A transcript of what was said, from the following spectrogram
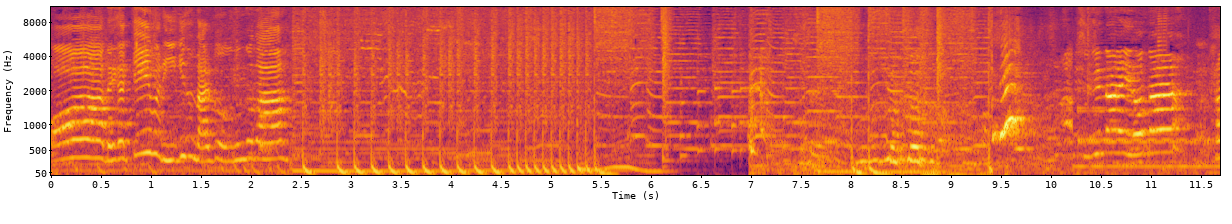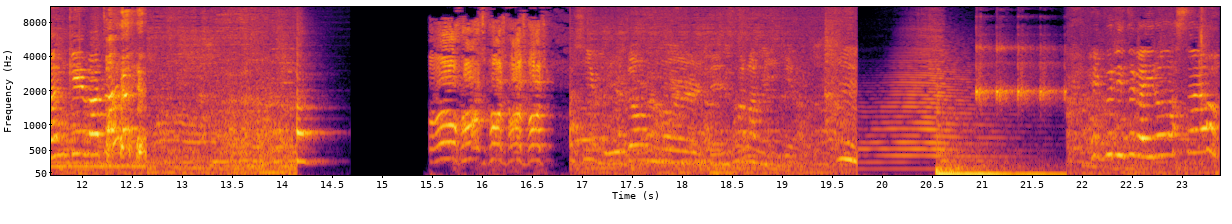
와 내가 게임을 이기는 날도 오는구나 수진아 일어나. 다음 게임 하자. 해그리드가 일어났어요.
